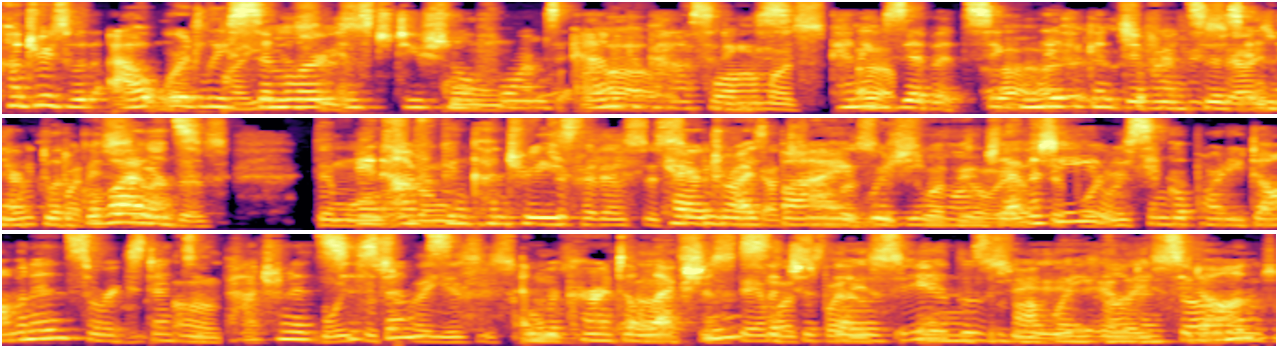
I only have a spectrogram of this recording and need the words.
Countries with outwardly similar institutional forms and capacities can exhibit significant differences in their political violence, in African countries characterized by regime longevity or single party dominance or extensive patronage systems and recurrent elections, such as those in Zimbabwe, Uganda, and Sudan,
